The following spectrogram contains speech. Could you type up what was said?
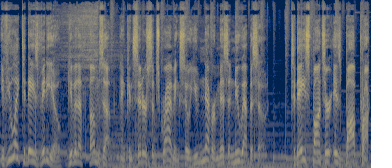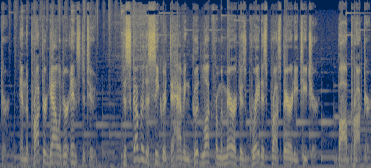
If you like today's video, give it a thumbs up and consider subscribing so you never miss a new episode. Today's sponsor is Bob Proctor and the Proctor Gallagher Institute. Discover the secret to having good luck from America's greatest prosperity teacher, Bob Proctor.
